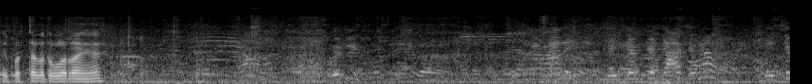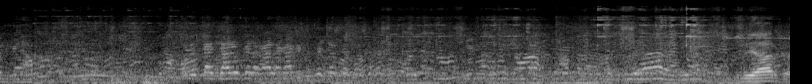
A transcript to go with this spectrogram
ये पत्ता को तोड़ रहे हैं। बिहार का।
